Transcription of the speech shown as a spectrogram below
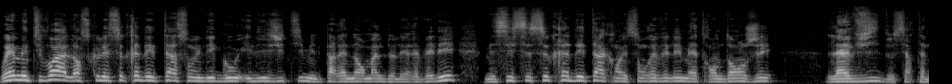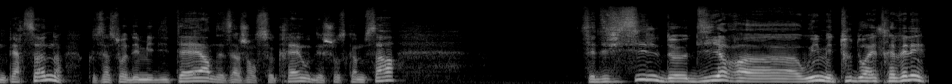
Mais tu vois, lorsque les secrets d'État sont illégaux, illégitimes, il paraît normal de les révéler. Mais si ces secrets d'État, quand ils sont révélés, mettent en danger la vie de certaines personnes, que ce soit des militaires, des agents secrets ou des choses comme ça, c'est difficile de dire euh, oui, mais tout doit être révélé.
